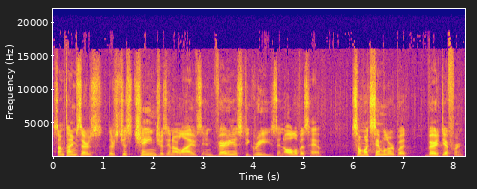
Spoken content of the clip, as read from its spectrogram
sometimes there's, there's just changes in our lives in various degrees, and all of us have somewhat similar but very different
